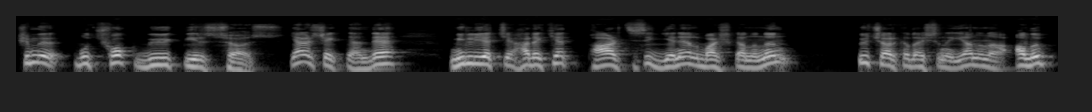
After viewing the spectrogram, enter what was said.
Şimdi bu çok büyük bir söz. Gerçekten de Milliyetçi Hareket Partisi Genel Başkanı'nın üç arkadaşını yanına alıp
